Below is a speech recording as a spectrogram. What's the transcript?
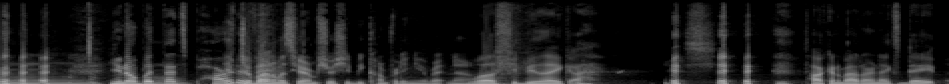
Hmm. you know, but that's part of it. if of Giovanna it. was here, I'm sure she'd be comforting you right now. Well, she'd be like, ah, talking about our next date.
